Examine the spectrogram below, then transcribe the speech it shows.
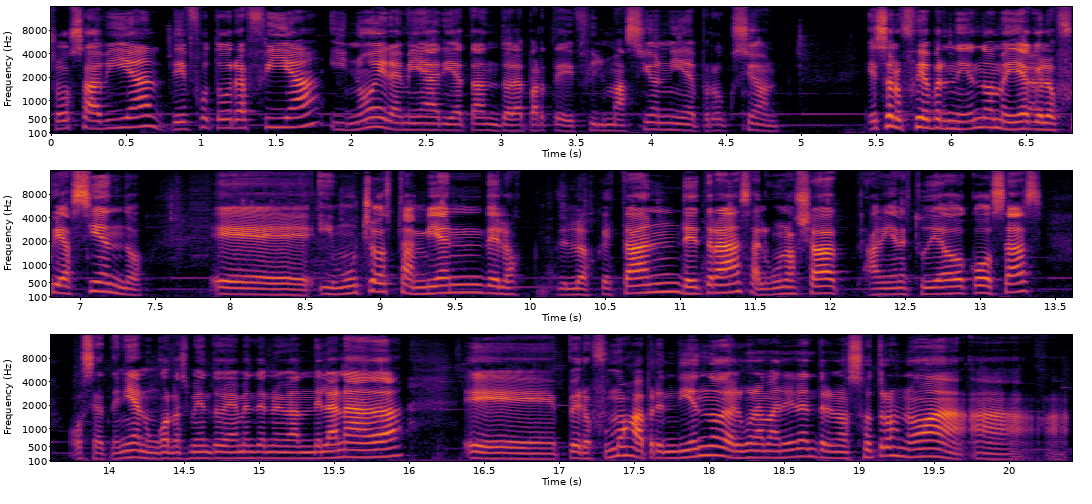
yo sabía de fotografía y no era mi área tanto la parte de filmación ni de producción. Eso lo fui aprendiendo a medida que lo fui haciendo. Eh, y muchos también de los, de los que están detrás, algunos ya habían estudiado cosas, o sea, tenían un conocimiento, obviamente no iban de la nada, eh, pero fuimos aprendiendo de alguna manera entre nosotros ¿no? A,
